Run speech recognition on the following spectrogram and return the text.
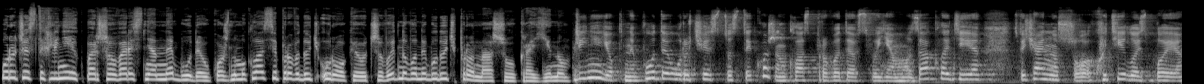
Урочистих лінійок 1 вересня не буде. У кожному класі проведуть уроки. Очевидно, вони будуть про нашу Україну. Лінійок не буде урочистостей. Кожен клас проведе в своєму закладі. Звичайно, що хотілося би.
